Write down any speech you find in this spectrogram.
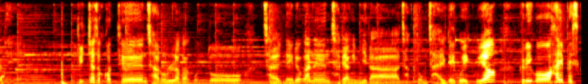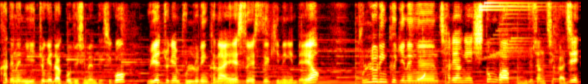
네. 뒷좌석 커튼 잘 올라가고 또 잘 내려가는 차량입니다. 작동 잘 되고 있고요. 그리고 하이패스 카드는 이쪽에다 꽂으시면 되시고 위에 쪽엔 블루링크나 SOS 기능인데요. 블루링크 기능은 차량의 시동과 공조 장치까지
